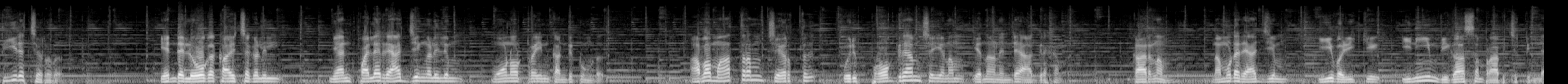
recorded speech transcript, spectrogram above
തീരെ ചെറുത്. എന്റെ ലോക കാഴ്ചകളിൽ ഞാൻ പല രാജ്യങ്ങളിലും മോണോ ട്രെയിൻ കണ്ടിട്ടുണ്ട്. അവ മാത്രം ചേർത്ത് ഒരു പ്രോഗ്രാം ചെയ്യണം എന്നാണ് എന്റെ ആഗ്രഹം. കാരണം നമ്മുടെ രാജ്യം ഈ വഴിക്ക് ഇനിയും വികാസം പ്രാപിച്ചിട്ടില്ല.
